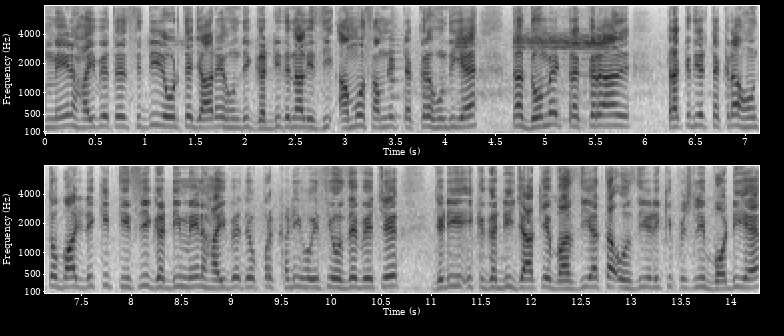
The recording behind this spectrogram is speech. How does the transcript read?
ਮੇਨ ਹਾਈਵੇ ਤੇ ਸਿੱਧੀ ਰੋਡ ਤੇ ਜਾ ਰਹੇ ਹੁੰਦੀ ਗੱਡੀ ਦੇ ਨਾਲ ਇਸ ਦੀ ਆਮੋ ਸਾਹਮਣੇ ਟੱਕਰ ਹੁੰਦੀ ਹੈ। ਤਾਂ ਦੋਵੇਂ ਟਰੱਕਰਾਂ ਟਰੱਕ ਦੀਆਂ ਟੱਕਰਾਂ ਹੋਣ ਤੋਂ ਬਾਅਦ ਜਿਹੜੀ ਕਿ ਤੀਸਰੀ ਗੱਡੀ ਮੇਨ ਹਾਈਵੇ ਦੇ ਉੱਪਰ ਖੜੀ ਹੋਈ ਸੀ ਉਸ ਦੇ ਵਿੱਚ ਜਿਹੜੀ ਇੱਕ ਗੱਡੀ ਜਾ ਕੇ ਵੱਜਦੀ ਹੈ ਤਾਂ ਉਸ ਦੀ ਜਿਹੜੀ ਕਿ ਪਿਛਲੀ ਬੋਡੀ ਹੈ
